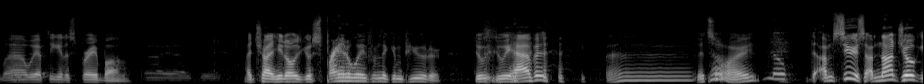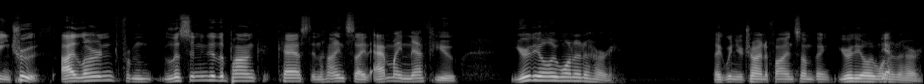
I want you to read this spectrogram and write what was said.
Well, we have to get a spray bottle. I tried. He'd always go spray it away from the computer. Do, do we have it? Uh, It's no. all right. Nope. I'm serious. I'm not joking. Truth. I learned from listening to the podcast in hindsight and my nephew, you're the only one in a hurry. Like when you're trying to find something, you're the only one Yeah. in a hurry.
